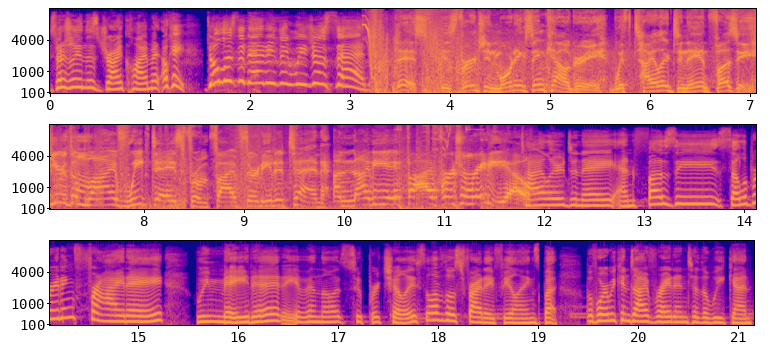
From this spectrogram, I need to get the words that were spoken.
especially in this dry climate. Okay, don't listen to anything we just said. This is Virgin Mornings in Calgary with Tyler, Danae, and Fuzzy. Hear them live weekdays from 5:30 to 10 on 98.5 Virgin Radio. Tyler, Danae, and Fuzzy celebrating Friday. We made it, even though it's super chilly. Still have those Friday feelings. But before we can dive right into the weekend,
